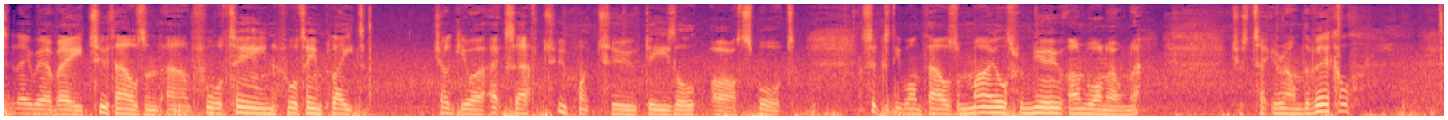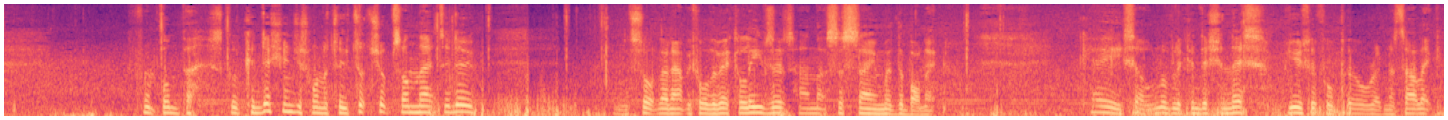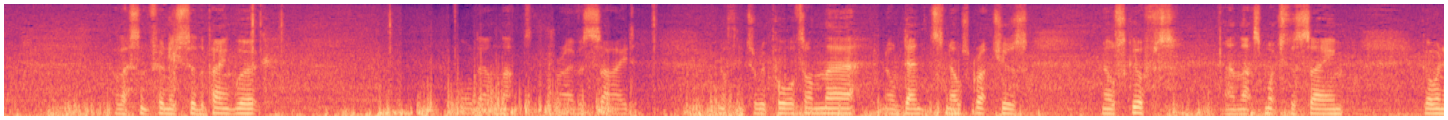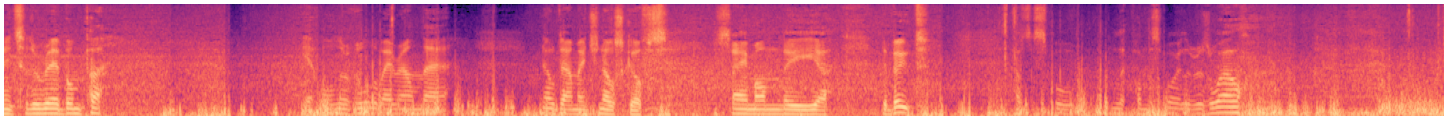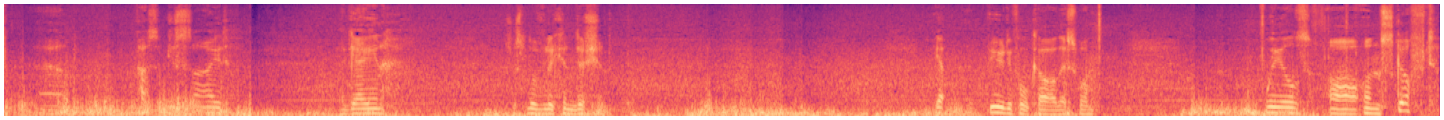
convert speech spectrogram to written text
Today we have a 2014 14 plate Jaguar XF 2.2 diesel R Sport. 61,000 miles from new and one owner. Just take you around the vehicle. Front bumper is good condition, just one or two touch ups on there to do. We'll sort that out before the vehicle leaves us and that's the same with the bonnet. Okay, so lovely condition this, beautiful pearl red metallic, pearlescent finish to the paintwork, all down that driver's side, nothing to report on there, no dents, no scratches, no scuffs, and that's much the same going into the rear bumper. Yeah, all the, all the way around there, no damage, no scuffs. Same on the uh, the boot, has a sport lip on the spoiler as well. And passenger side, again, just lovely condition. Yep, beautiful car this one. Wheels are unscuffed.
